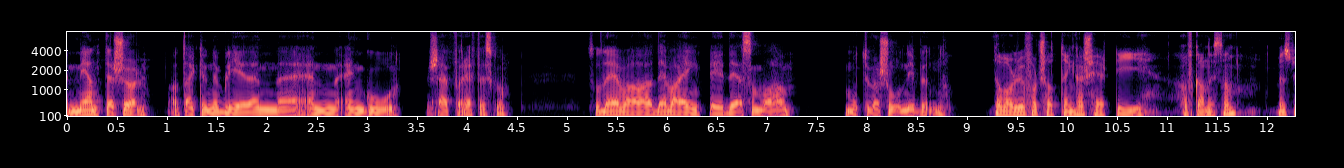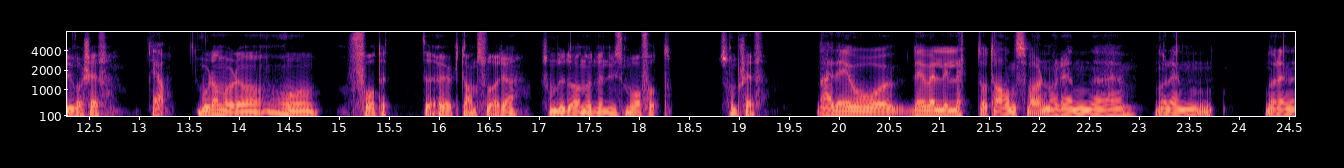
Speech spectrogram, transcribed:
mente sjøl at jeg kunne bli en, en, en, god sjef for FSK. Så det var, det var, egentlig det som var motivasjonen i bunnen. Da var du fortsatt engasjert i Afghanistan mens du var sjef? Ja. Hvordan var det å, å få dette økte ansvaret, som du da nødvendigvis må ha fått, som sjef? Nei, det er jo det er veldig lett å ta ansvar når en, når en, når en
